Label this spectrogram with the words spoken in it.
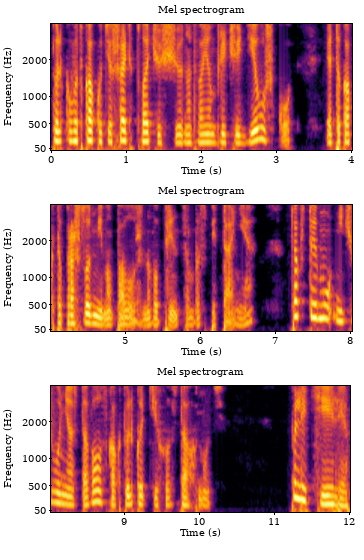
Только вот как утешать плачущую на твоем плече девушку, это как-то прошло мимо положенного принцем воспитания. Так что ему ничего не оставалось, как только тихо вздохнуть. Полетели.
